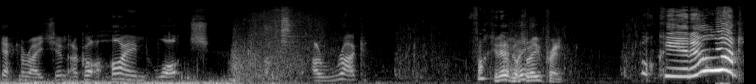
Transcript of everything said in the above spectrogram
Decoration. I've got a high-end watch. A rug. Fucking hell, And a blueprint. Fucking hell, lad.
